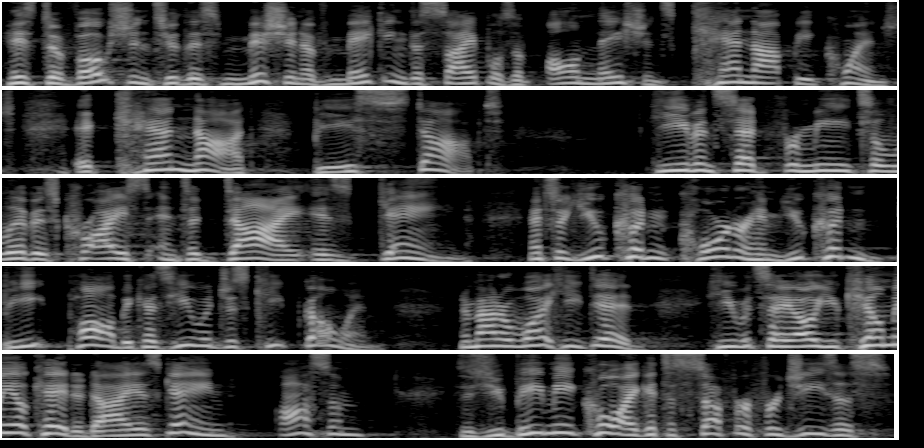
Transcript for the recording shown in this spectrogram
his devotion to this mission of making disciples of all nations cannot be quenched, it cannot be stopped. He even said, For me to live is Christ and to die is gain. And so you couldn't corner him. You couldn't beat Paul because he would just keep going. No matter what he did, he would say, Oh, you kill me? Okay, to die is gain. Awesome. He says, You beat me? Cool. I get to suffer for Jesus.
